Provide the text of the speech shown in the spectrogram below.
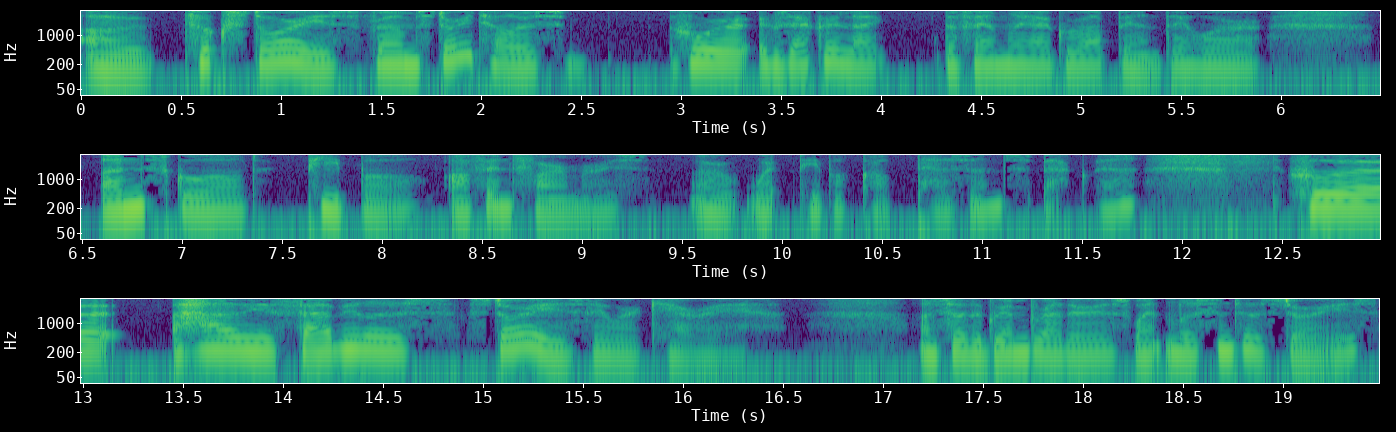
uh, took stories from storytellers who were exactly like the family I grew up in. They were unschooled people, often farmers, or what people called peasants back then, who had these fabulous stories they were carrying. And so the Grimm brothers went and listened to the stories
